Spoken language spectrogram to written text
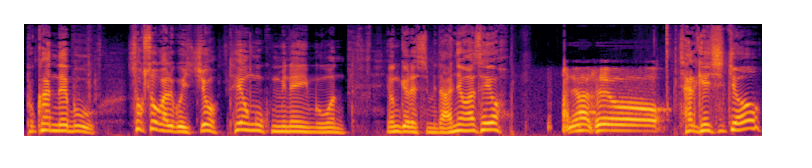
북한 내부 속속 알고 있죠? 태영호 국민의힘 의원 연결했습니다. 안녕하세요. 안녕하세요. 잘 계시죠?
